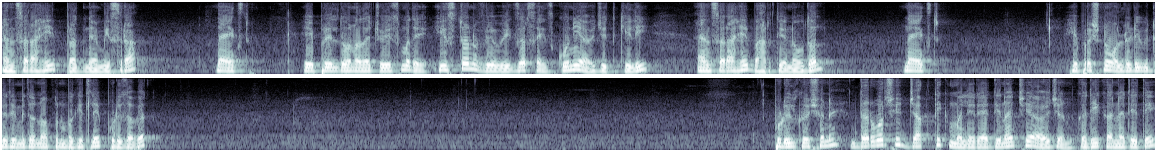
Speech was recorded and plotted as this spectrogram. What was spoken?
ॲन्सर आहे प्रज्ञा मिश्रा. नेक्स्ट एप्रिल दोन हजार चोवीसमध्ये ईस्टर्न वेव्ह एक्झरसाइज कोणी आयोजित केली? ॲन्सर आहे भारतीय नौदल. नेक्स्ट हे प्रश्न ऑलरेडी विद्यार्थी मित्रांनो आपण बघितले. पुढे जाऊयात. पुढील क्वेश्चन आहे दरवर्षी जागतिक मलेरिया दिनाचे आयोजन कधी करण्यात येते?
